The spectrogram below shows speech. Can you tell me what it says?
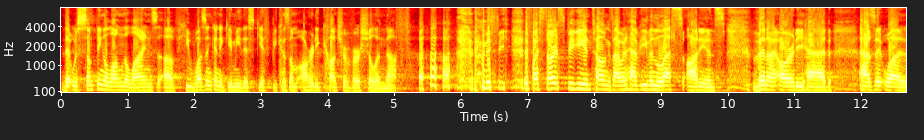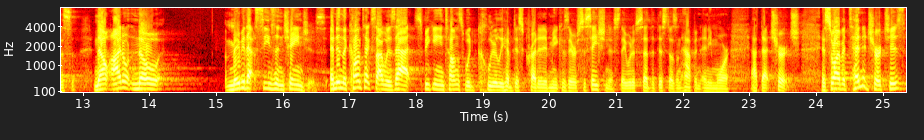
that was something along the lines of He wasn't going to give me this gift because I'm already controversial enough. and if, he, if I started speaking in tongues, I would have even less audience than I already had as it was. Now, I don't know maybe that season changes. And in the context I was at, speaking in tongues would clearly have discredited me because they were cessationists. They would have said that this doesn't happen anymore at that church. And so I've attended churches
